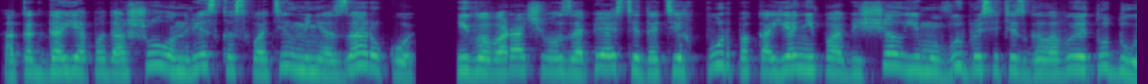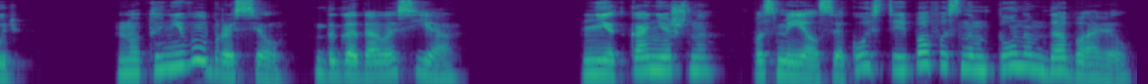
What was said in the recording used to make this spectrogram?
А когда я подошел, он резко схватил меня за руку и выворачивал запястье до тех пор, пока я не пообещал ему выбросить из головы эту дурь. «Но ты не выбросил», – догадалась я. «Нет, конечно», – посмеялся Костя и пафосным тоном добавил.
